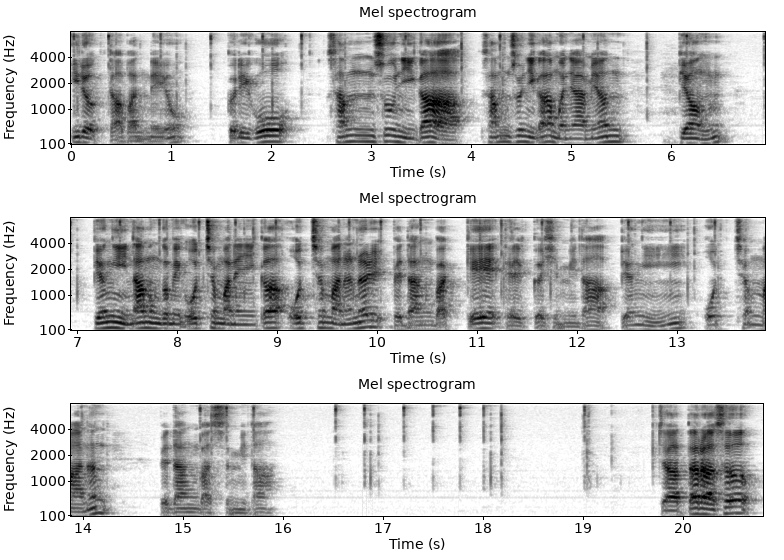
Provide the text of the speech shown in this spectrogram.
1억 다 받네요. 그리고 3순위가 3순위가 뭐냐면 병 병이 남은 금액 5천만 원이니까 5천만 원을 배당받게 될 것입니다. 병이 5천만 원 배당받습니다. 자, 따라서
